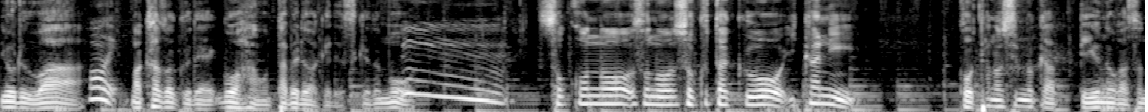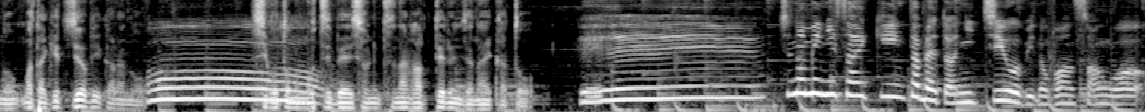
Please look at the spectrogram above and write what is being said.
夜は、はい。まあ、家族でご飯を食べるわけですけども、うん。そこのその食卓をいかにこう楽しむかっていうのがそのまた月曜日からの仕事のモチベーションにつながってるんじゃないかと。へえちなみに最近食べた日曜日の晩餐は？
